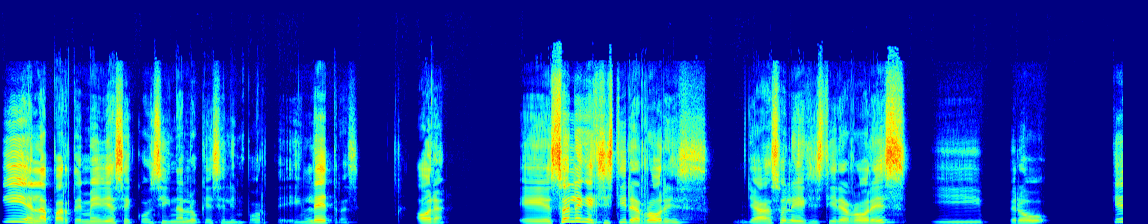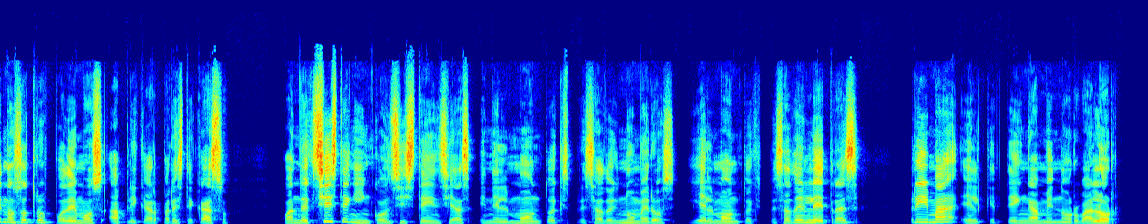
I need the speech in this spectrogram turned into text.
y en la parte media se consigna lo que es el importe en letras. Ahora, eh, suelen existir errores, ya suelen existir errores, y, pero ¿qué nosotros podemos aplicar para este caso? Cuando existen inconsistencias en el monto expresado en números y el monto expresado en letras, prima el que tenga menor valor.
